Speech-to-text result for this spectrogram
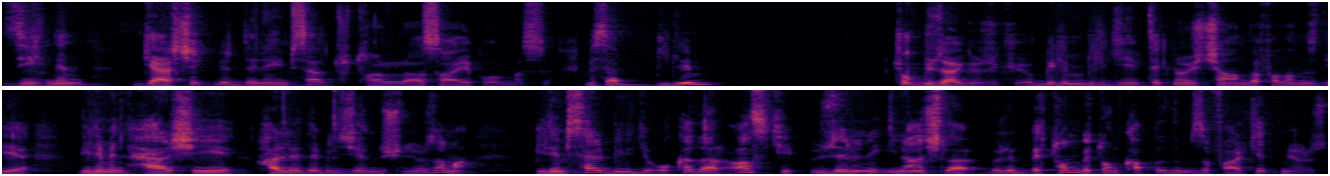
Zihnin gerçek bir deneyimsel tutarlılığa sahip olması. Mesela bilim çok güzel gözüküyor. Bilim, bilgi, teknoloji çağında falanız diye bilimin her şeyi halledebileceğini düşünüyoruz ama bilimsel bilgi o kadar az ki üzerine inançla böyle beton beton kapladığımızı fark etmiyoruz.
